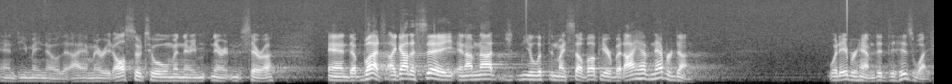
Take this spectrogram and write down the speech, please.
And you may know that I am married also to a woman named Sarah. And, uh, but I got to say, and I'm not lifting myself up here, but I have never done what Abraham did to his wife,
